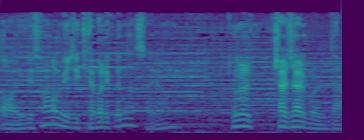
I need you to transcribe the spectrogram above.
어 이게 상업이 이제 개발이 끝났어요. 돈을 잘잘 벌다.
